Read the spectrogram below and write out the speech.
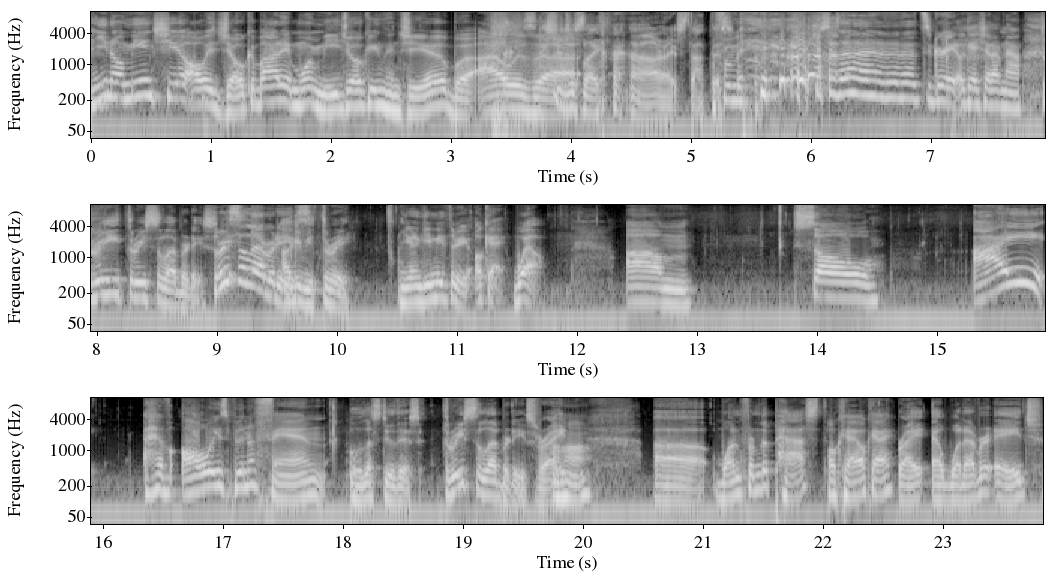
you know, me and Chia always joke about it. More me joking than Chia, but I always. Uh, She's just like, all right, stop this. She's like, "Ah, that's great. Okay, shut up now. Three, three celebrities. Three celebrities. I'll give you three. You're gonna give me three. Okay. Well, um, so I have always been a fan. Oh, let's do this. Three celebrities, right? Uh-huh. Uh, one from the past. Okay. Okay. Right, at whatever age.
